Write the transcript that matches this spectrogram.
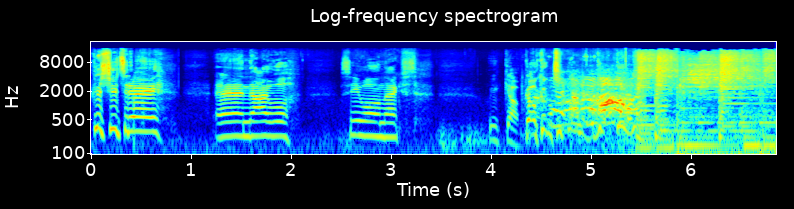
good shoot today, and I will see you all next week. Go, go, go, go, go, go.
